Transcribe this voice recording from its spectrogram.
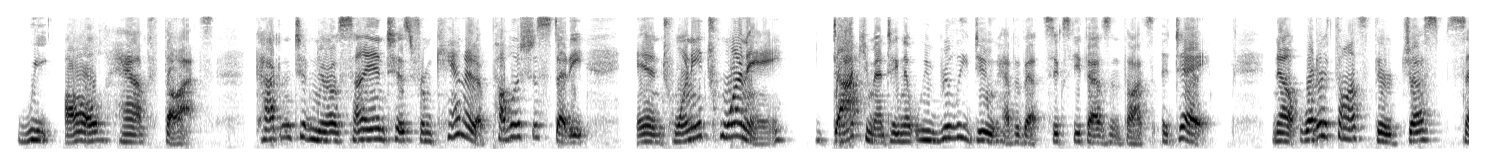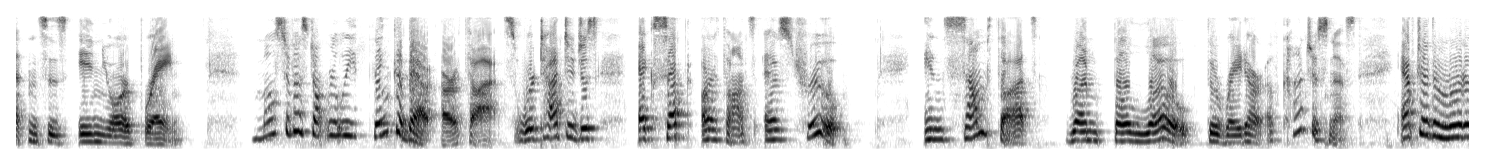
we all have thoughts. Cognitive neuroscientists from Canada published a study in 2020 documenting that we really do have about 60,000 thoughts a day. Now, what are thoughts? They're just sentences in your brain. Most of us don't really think about our thoughts. We're taught to just accept our thoughts as true. And some thoughts run below the radar of consciousness. After the murder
